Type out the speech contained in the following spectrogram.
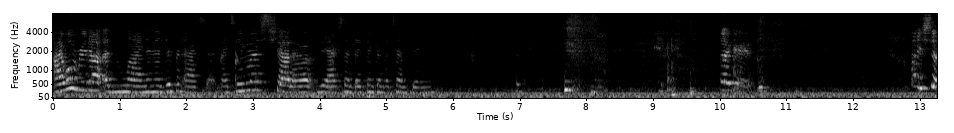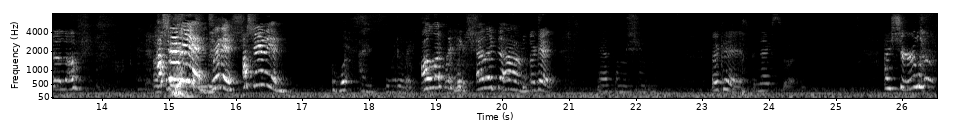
I will read out a line in a different accent. My team must shout out the accent they think I'm attempting. Okay. Okay. I shall love. Australian. British. Australian. What? I, what did I? I like the. I like the um. Okay, Yes, I'm. okay, next one. I sure love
